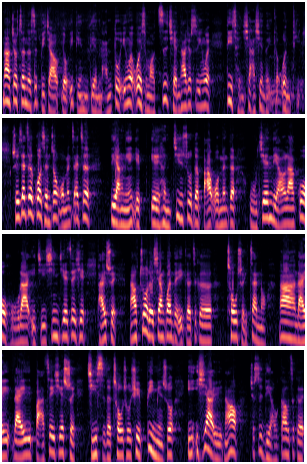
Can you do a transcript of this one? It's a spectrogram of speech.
那就真的是比较有一点点难度。因为为什么？之前它就是因为地层下陷的一个问题，所以在这个过程中，我们在这两年也也很尽速的把我们的五间寮啦、过湖啦以及新街这些排水，然后做了相关的一个这个。抽水站哦，那来来把这些水及时的抽出去，避免说一一下雨，然后就是了高这个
